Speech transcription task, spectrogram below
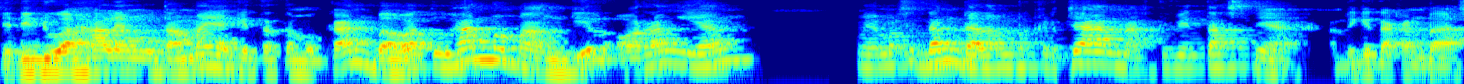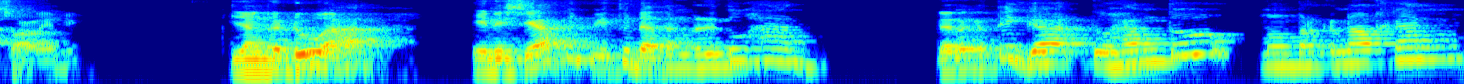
Jadi dua hal yang utama yang kita temukan bahwa Tuhan memanggil orang yang memang sedang dalam pekerjaan aktivitasnya. Nanti kita akan bahas soal ini. Yang kedua, inisiatif itu datang dari Tuhan. Dan yang ketiga, Tuhan tuh memperkenalkan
